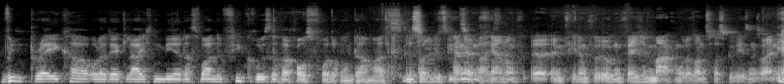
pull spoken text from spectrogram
Windbreaker oder dergleichen mehr. Das war eine viel größere Herausforderung damals. Das soll jetzt keine Entfernung, äh, Empfehlung für irgendwelche Marken oder sonst was gewesen sein.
